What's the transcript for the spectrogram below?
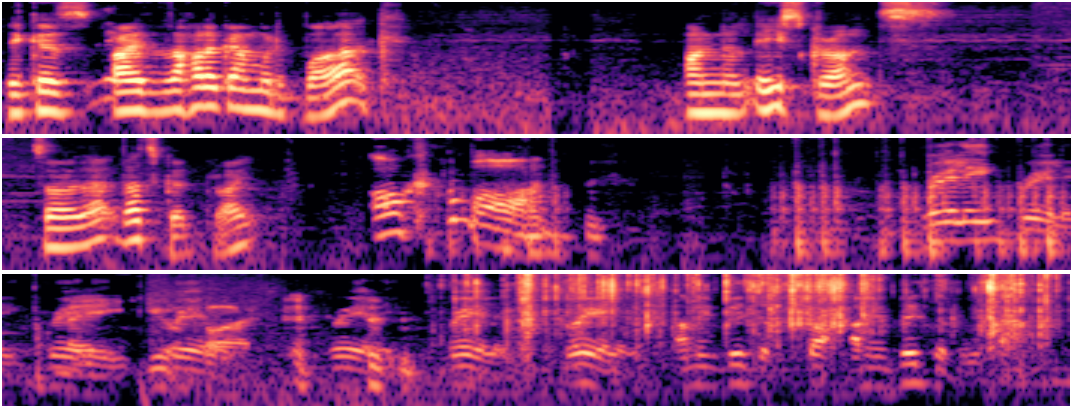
Because either the hologram would work on at least grunts. So that that's good, right? oh, come on. Really, really, really, Mate, you're really, fine. really, really, really. I'm invisible. I'm invisible. Now.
